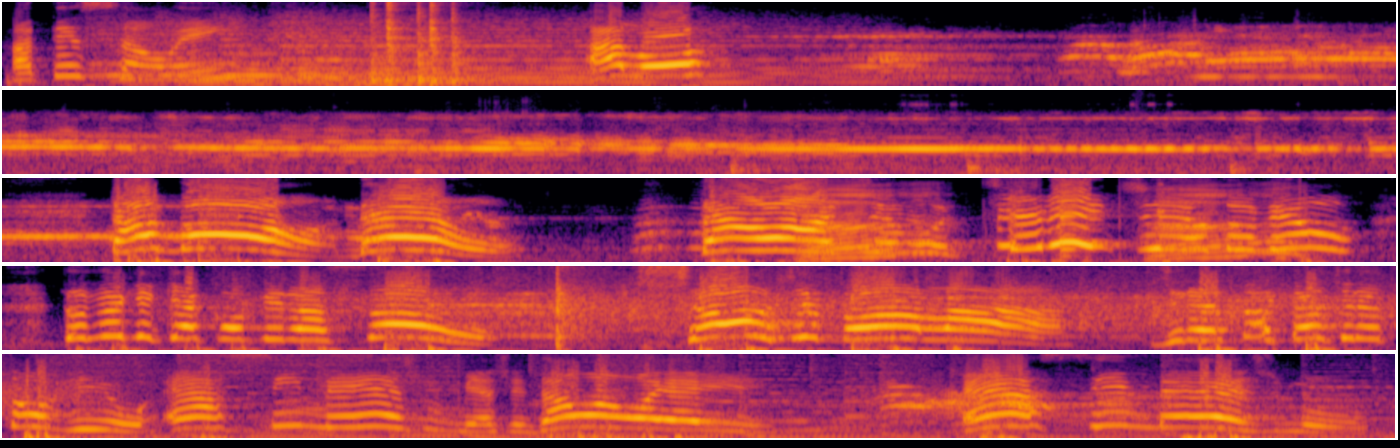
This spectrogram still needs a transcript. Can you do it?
Atenção, hein? Alô? Tá bom, deu. Tá ótimo. Direitinho, tu viu? Tu viu o que é a combinação? Show de bola! Diretor, até o diretor riu. É assim mesmo, minha gente. Dá um oi aí. É assim mesmo.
